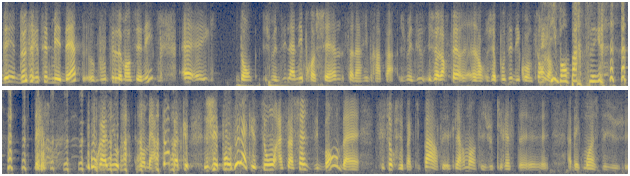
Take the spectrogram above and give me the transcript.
des, deux héritiers de mes dettes, faut-il le mentionner, euh, donc, je me dis, l'année prochaine, ça n'arrivera pas. Je me dis, je vais leur faire, alors, je vais poser des conditions. Ils vont partir. pour aller au... Non, mais attends, parce que j'ai posé la question à Sacha, je dis, bon, ben, c'est sûr que je veux pas qu'il parte, clairement, c'est je veux qu'il reste euh, avec moi, je, je,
